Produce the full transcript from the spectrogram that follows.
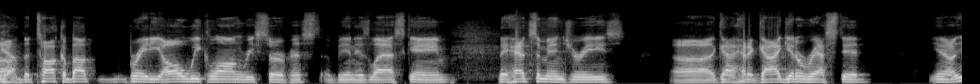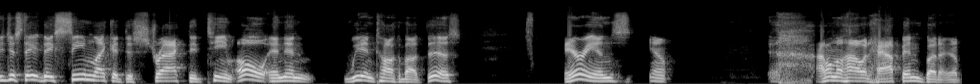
yeah. The talk about Brady all week long resurfaced, being his last game. They had some injuries. Uh, guy had a guy get arrested. You know, you just they they seem like a distracted team. Oh, and then we didn't talk about this. Arians, you know, I don't know how it happened, but a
